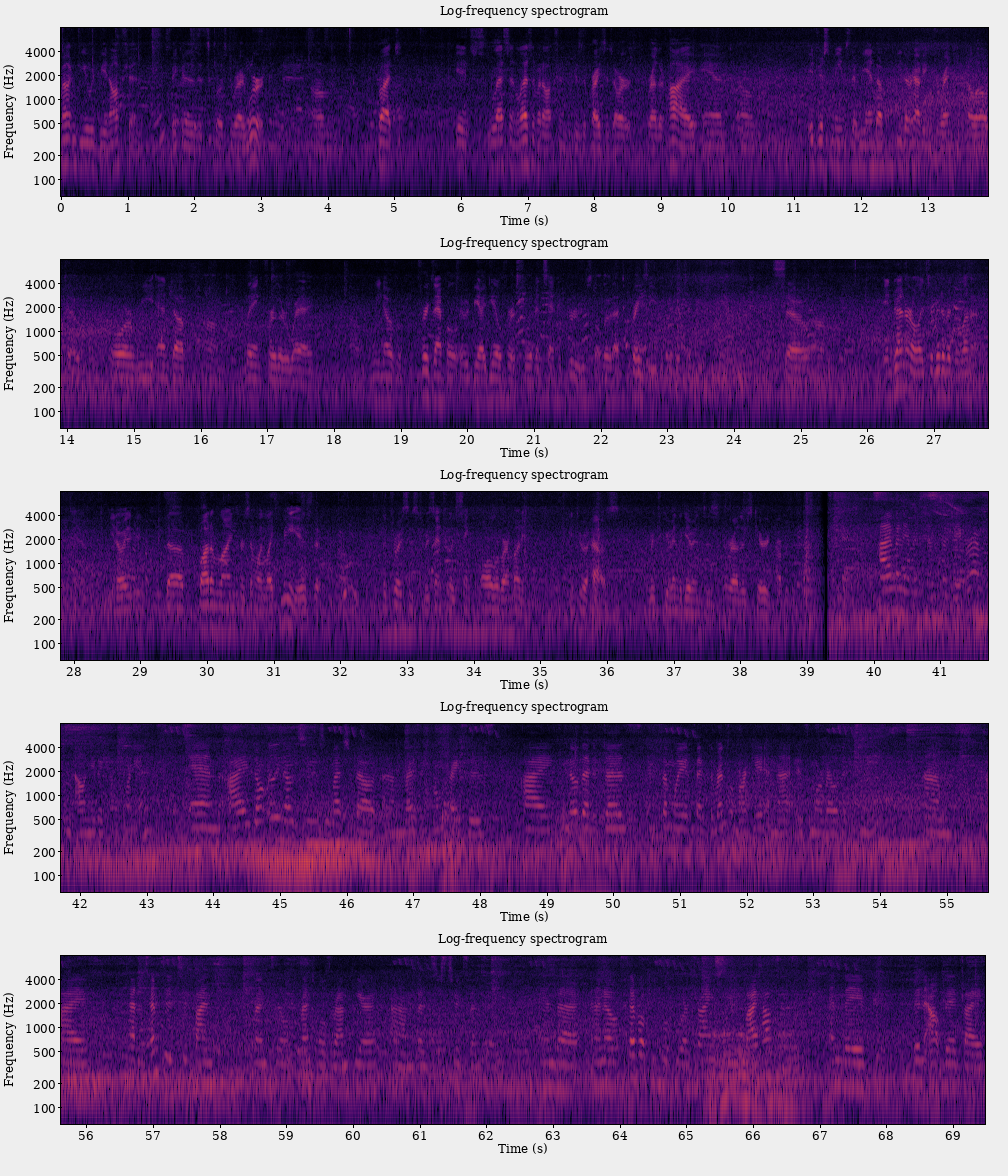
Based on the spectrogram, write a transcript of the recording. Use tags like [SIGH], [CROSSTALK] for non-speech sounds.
Mountain View would be an option because it's close to where I work, um, but it's less and less of an option because the prices are rather high, and um, it just means that we end up either having to rent in Palo Alto or we end up um, laying further away. We know for example, it would be ideal for us to live in Santa Cruz, although that's crazy because it's a huge community. So, um, in general, it's a bit of a dilemma. And, you know, it, it, the bottom line for someone like me is that the choice is to essentially sink all of our money into a house, which, given the givens, is a rather scary proposition. Hi, my name is Jennifer Jaber. I'm from Alameda, California, and I don't really know too too much about um, rising home prices. I know that it does in some way affect the rental market and that is more relevant to me. Um, I had attempted to find rental rentals around here, um, but it's just too expensive. And, uh, and I know several people who are trying to buy houses and they've been outbid by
